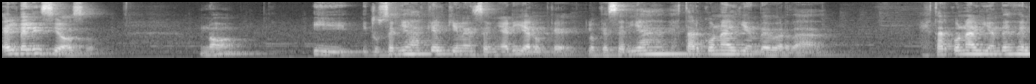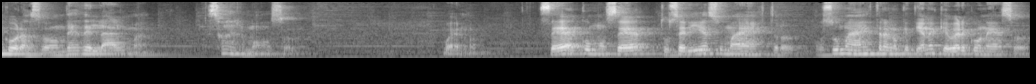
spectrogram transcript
el delicioso, ¿no? Y, tú serías aquel quien enseñaría lo que, lo que sería estar con alguien de verdad, estar con alguien desde el corazón, desde el alma. Eso es hermoso. Bueno, sea como sea, tú serías su maestro o su maestra en lo que tiene que ver con eso.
